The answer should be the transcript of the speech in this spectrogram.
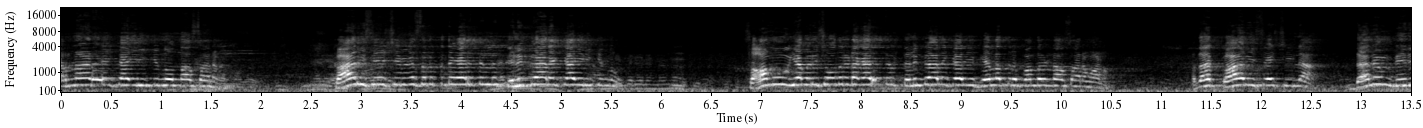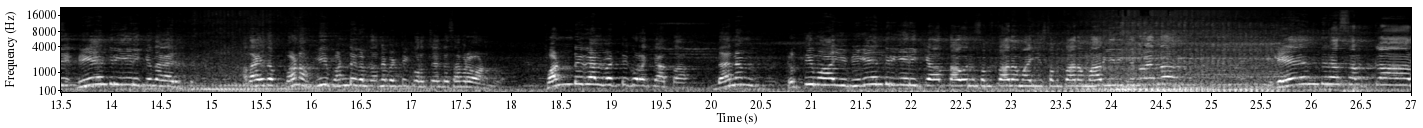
കർണാടകയ്ക്കായിരിക്കുന്നു ഒന്നാം സ്ഥാനം. വികസനത്തിന്റെ കാര്യത്തിൽ തെലുങ്കാനയ്ക്കായിരിക്കുന്നു. സാമൂഹ്യ പരിശോധനയുടെ കാര്യത്തിൽ തെലുങ്കാനക്കാരി കേരളത്തിന് പന്ത്രണ്ടാം സ്ഥാനമാണ്. അതായത് കാര്യശേഷിയില്ല ധനം വികേന്ദ്രീകരിക്കുന്ന കാര്യത്തിൽ. അതായത് പണം ഈ ഫണ്ടുകൾ തന്നെ വെട്ടിക്കുറച്ചതിന്റെ സമരമാണുള്ളത് ഫണ്ടുകൾ വെട്ടിക്കുറയ്ക്കാത്ത ധനം കൃത്യമായി വികേന്ദ്രീകരിക്കാത്ത ഒരു സംസ്ഥാനമായി ഈ സംസ്ഥാനം മാറിയിരിക്കുന്നു എന്ന് കേന്ദ്ര സർക്കാർ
